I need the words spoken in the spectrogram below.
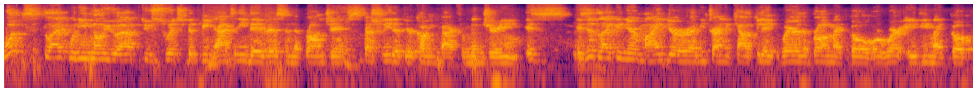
what's it like when you know you have to switch between Anthony Davis and LeBron James, especially that you're coming back from injury? Is is it like in your mind you're already trying to calculate where LeBron might go or where AD might go?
